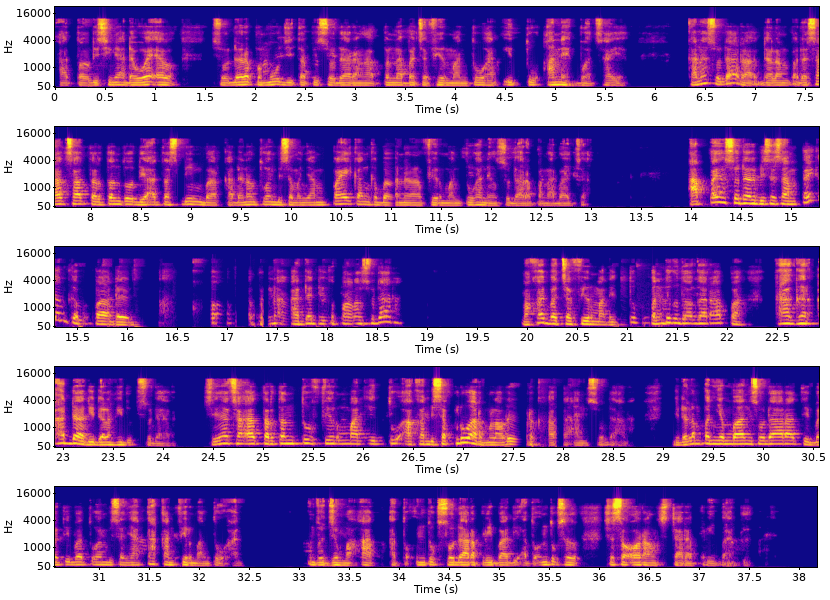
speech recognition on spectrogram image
atau di sini ada WL, saudara pemuji tapi saudara nggak pernah baca firman Tuhan itu aneh buat saya. Karena saudara dalam pada saat-saat tertentu di atas mimbar, kadang Tuhan bisa menyampaikan kebenaran firman Tuhan yang saudara pernah baca. Apa yang saudara bisa sampaikan kepada pernah ada di kepala saudara. Maka baca firman itu penting untuk agar apa? Agar ada di dalam hidup saudara. Sehingga saat tertentu firman itu akan bisa keluar melalui perkataan saudara. Di dalam penyembahan saudara, tiba-tiba Tuhan bisa nyatakan firman Tuhan. Untuk jemaat, atau untuk saudara pribadi, atau untuk seseorang secara pribadi.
